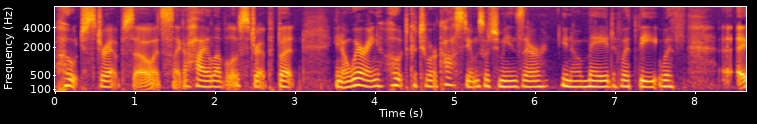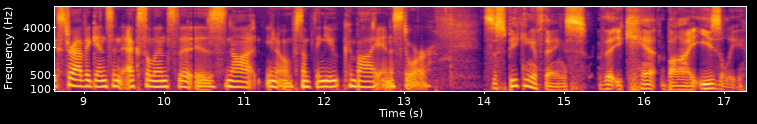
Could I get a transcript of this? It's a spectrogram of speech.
haute strip. So it's like a high level of strip, but, you know, wearing haute couture costumes, which means they're, you know, made with the, with uh, extravagance and excellence that is not, you know, something you can buy in a store. So, speaking of things that you can't buy easily,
